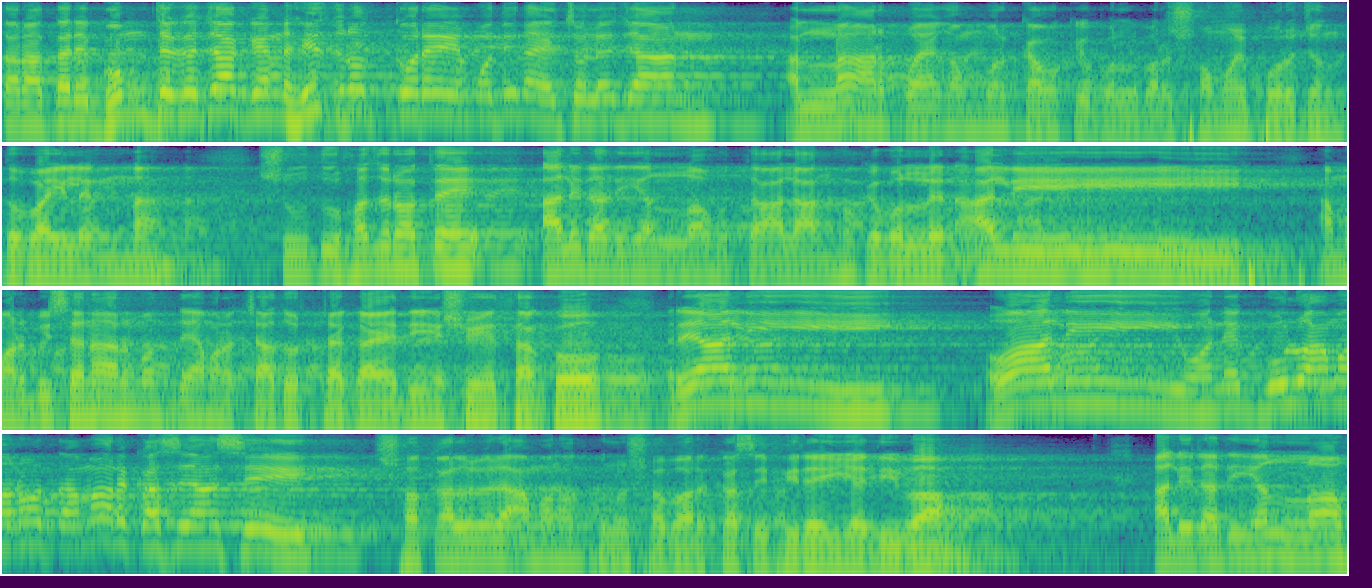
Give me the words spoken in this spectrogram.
তাড়াতাড়ি ঘুম থেকে জাগেন হিজরত করে মদিনায় চলে যান। আল্লাহর পয়গম্বর কাউকে বলবার সময় পর্যন্ত পাইলেন না। শুধু হজরতে আলী রাদি আল্লাহ আনহুকে বললেন, আলী, আমার বিছানার মধ্যে আমার চাদরটা গায়ে দিয়ে শুয়ে থাকো। রে আলী ও আলী অনেকগুলো আমানত আমার কাছে আছে। সকালবেলা আমানতগুলো সবার কাছে ফিরাইয়া দিবা। আলী রাদি আল্লাহ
